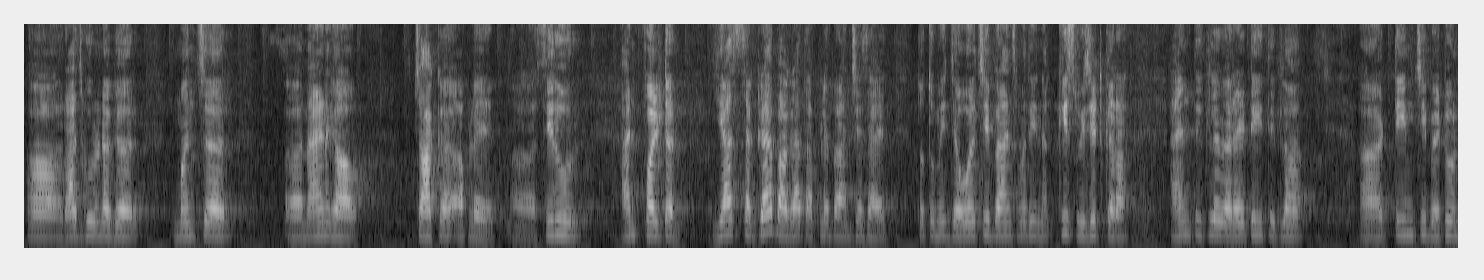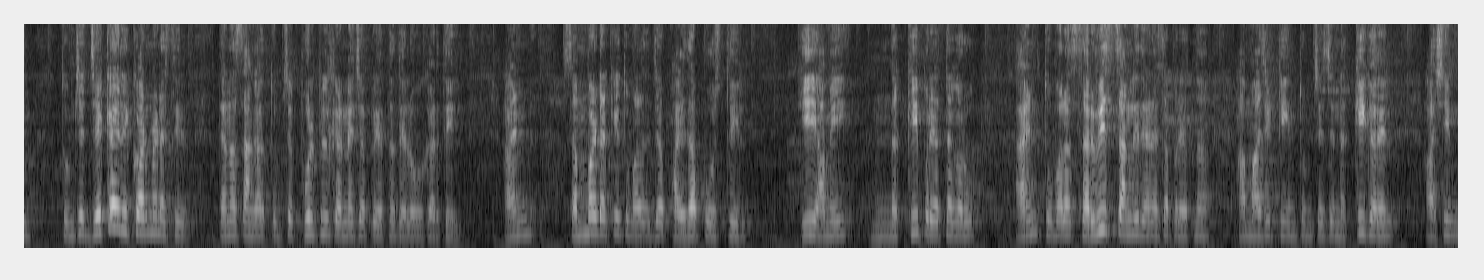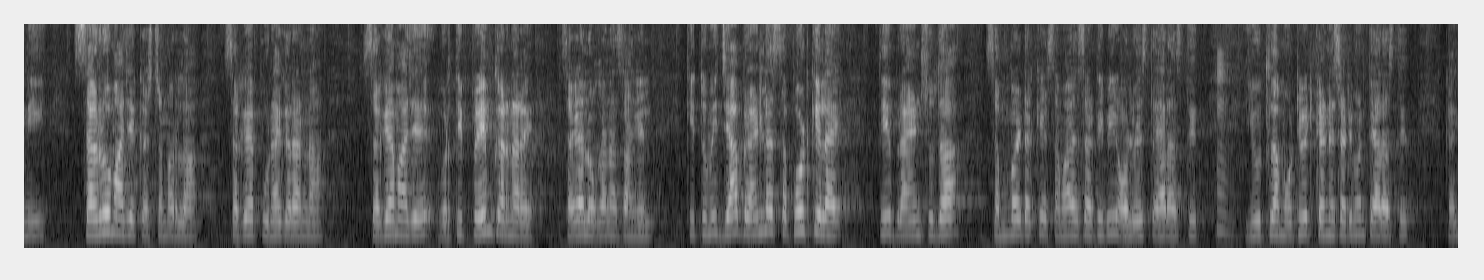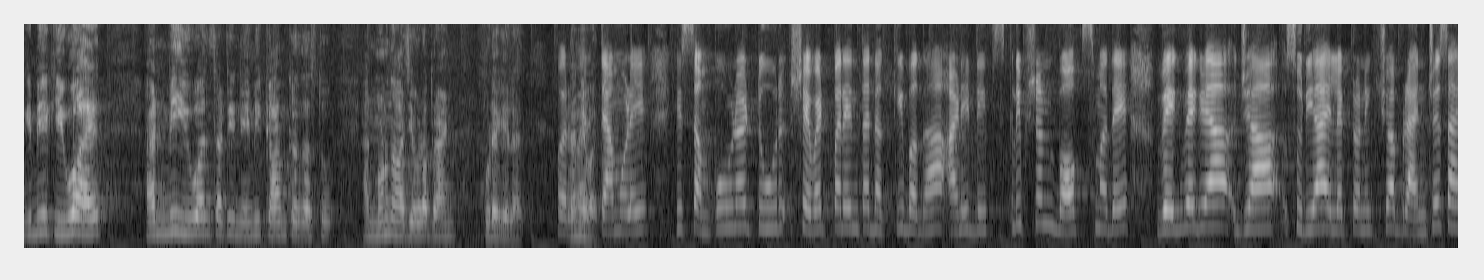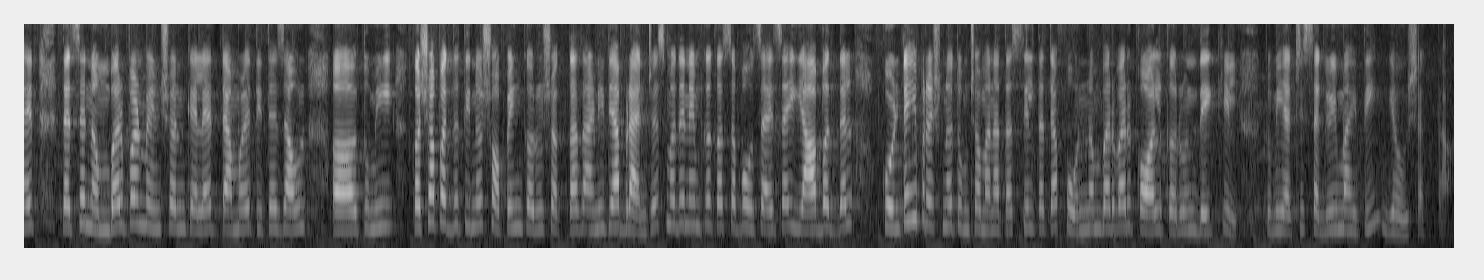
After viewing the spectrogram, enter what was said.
राजगुरुनगर मंचर नारायणगाव चाक आपले सिरूर अँड फलटण या सगळ्या भागात आपले ब्रांचेस आहेत. तर तुम्ही जवळची ब्रांचमध्ये नक्कीच व्हिजिट करा. अँड तिथले व्हरायटी तिथलं टीमची भेटून तुमचे जे काही रिक्वायरमेंट असतील त्यांना सांगा. तुमचे फुलफिल करण्याचे प्रयत्न ते लोक करतील. अँड शंभर टक्के तुम्हाला त्याचा फायदा पोचतील ही आम्ही नक्की प्रयत्न करू. अँड तुम्हाला सर्व्हिस चांगली देण्याचा प्रयत्न हा माझी टीम तुमच्याचे नक्की करेल अशी मी सर्व माझे कस्टमरला सगळ्या पुणेकरांना सगळ्या माझे वरती प्रेम करणारे सगळ्या लोकांना सांगेल की तुम्ही ज्या ब्रँडला सपोर्ट केला आहे ती ब्रँडसुद्धा शंभर टक्के समाजासाठी बी ऑलवेज तयार असतील. यूथला मोटिवेट करण्यासाठी पण तयार असतील. कारण की मी एक युवा आहेत आणि मी युवांसाठी नेहमी काम करत असतो. आणि म्हणून आज एवढा ब्रँड पुढे गेला आहे बरोबर. धन्यवाद. त्यामुळे ही संपूर्ण टूर शेवटपर्यंत नक्की बघा आणि डिस्क्रिप्शन बॉक्समध्ये वेगवेगळ्या ज्या सूर्या इलेक्ट्रॉनिकच्या ब्रँचेस आहेत त्याचे नंबर पण मेन्शन केले आहेत त्यामुळे तिथे जाऊन अ, तुम्ही कशा पद्धतीनं शॉपिंग करू शकतात आणि त्या ब्रँचेसमध्ये नेमकं कसं पोहोचायचं आहे याबद्दल कोणतेही प्रश्न तुमच्या मनात असतील तर त्या फोन नंबरवर कॉल करून देखील तुम्ही याची सगळी माहिती घेऊ शकता.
